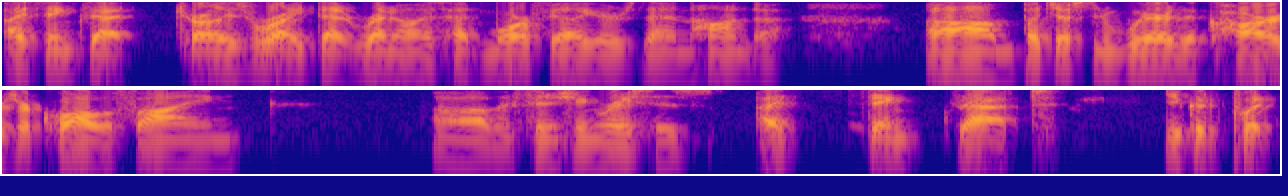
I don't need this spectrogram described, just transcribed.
I think that Charlie's right that Renault has had more failures than Honda. Um, but just in where the cars are qualifying um, and finishing races, I think that you could put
